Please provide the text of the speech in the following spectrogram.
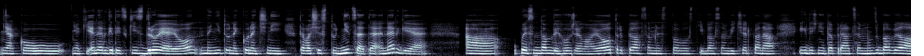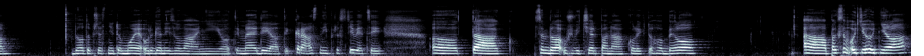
nějakou, nějaký energetický zdroje, jo? Není to nekonečný, ta vaše studnice té energie. A úplně jsem tam vyhořela, jo, trpěla jsem nespavostí, byla jsem vyčerpaná, i když mě ta práce moc bavila. Bylo to přesně to moje organizování, jo, ty média, ty krásné prostě věci. Uh, tak jsem byla už vyčerpaná, kolik toho bylo. A pak jsem otěhotněla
